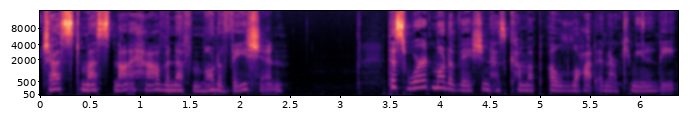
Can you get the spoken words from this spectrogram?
just must not have enough motivation. This word motivation has come up a lot in our community.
